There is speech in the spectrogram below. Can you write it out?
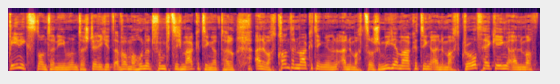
wenigsten Unternehmen, unterstelle ich jetzt einfach mal 150 Marketingabteilungen. Eine macht Content Marketing, eine macht Social Media Marketing, eine macht Growth Hacking, eine macht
